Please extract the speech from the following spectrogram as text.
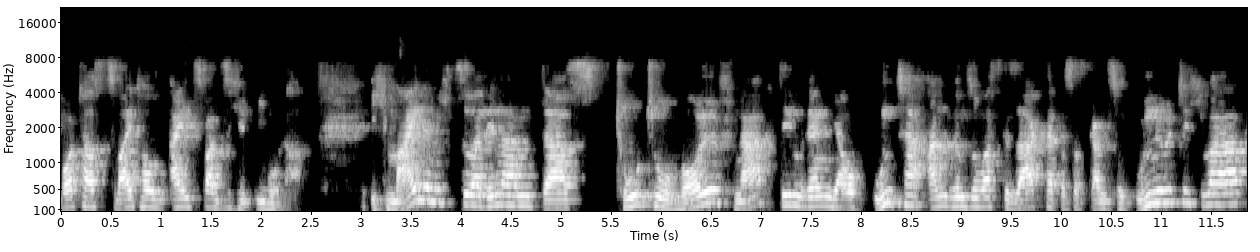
Bottas 2021 in Imola. Ich meine mich zu erinnern, dass Toto Wolf nach dem Rennen ja auch unter anderem sowas gesagt hat, dass das Ganze unnötig war,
